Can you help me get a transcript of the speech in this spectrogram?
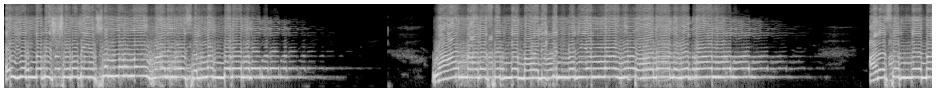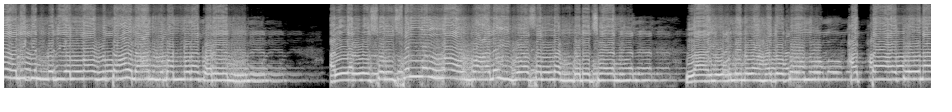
এই জন্য বিশ্বনবী সাল্লাল্লাহু আলাইহি ওয়াসাল্লাম বলেন وعن انس بن مالك رضي الله تعالى عنه قال আনাস ইবনে মালিক রাদিয়াল্লাহু তাআলা আনহু বর্ণনা করেন আল্লাহর রাসূল সাল্লাল্লাহু আলাইহি ওয়াসাল্লাম বলেছেন লা ইউমিনু আহাদুকুম হাত্তা আকুনা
